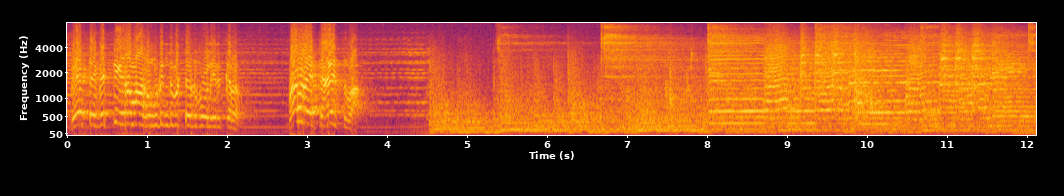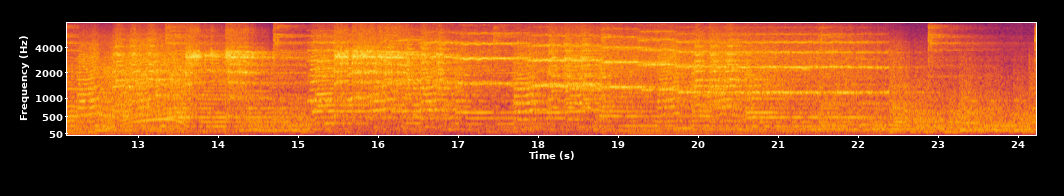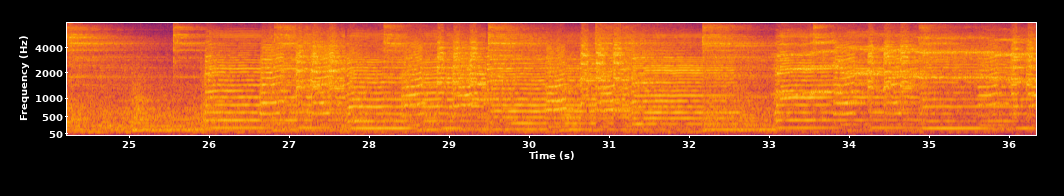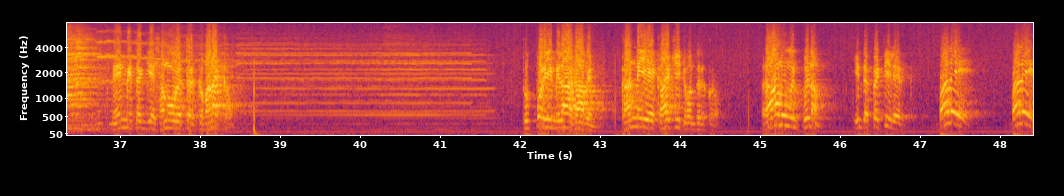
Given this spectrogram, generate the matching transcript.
வேட்டை வெற்றிகரமாக முடிந்து விட்டது போல் இருக்கிறது. வரவேற்று அழைத்து வா. தங்கிய சமூகத்திற்கு வணக்கம். துப்பறி மிலாகாவின் கண்ணையை காய்ச்சிட்டு வந்திருக்கிறோம். ராமுவின் பிணம் இந்த பெட்டியில இருக்கு. பலே பலே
